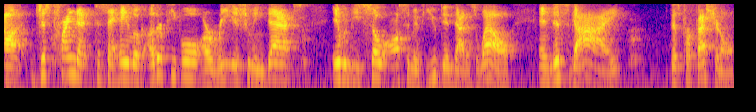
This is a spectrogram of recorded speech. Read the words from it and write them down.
Uh, just trying to, to say, hey, look, other people are reissuing decks. It would be so awesome if you did that as well. And this guy, this professional,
